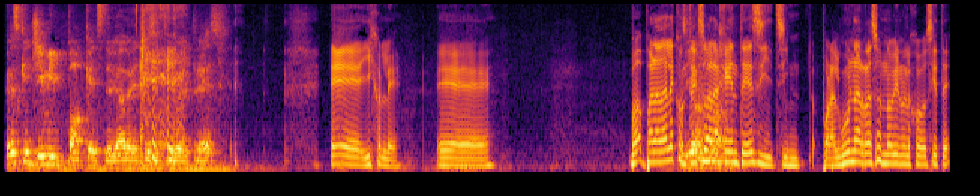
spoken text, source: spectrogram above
¿crees que Jimmy Buckets debió haber hecho ese tiro de tres? Eh, híjole. Eh, para darle contexto ¿Sí o a la gente, si, si por alguna razón no vieron el juego 7,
